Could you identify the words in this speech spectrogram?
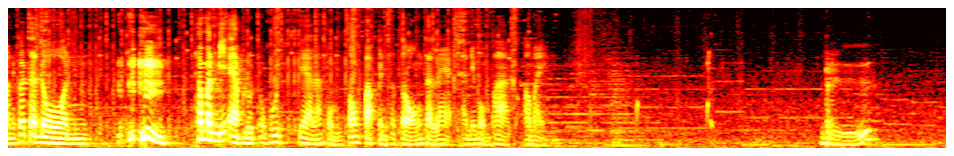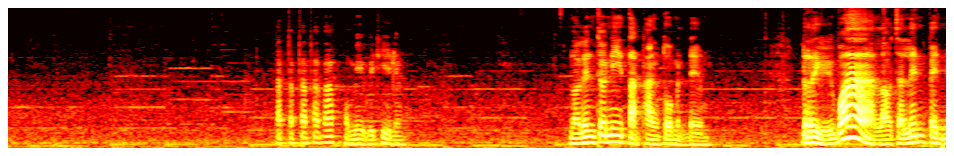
มันก็จะโดน ถ้ามันมีแอบหลุด โอ้โหแย่แล้วผมต้องปรับเป็นสตรองแต่แรก อันนี้ผมพลาด เอาใหม่ หรือแป๊บแป๊บแป๊บปั๊บผมมีวิธีหนึ่งเราเล่นเจ้าหนี้ตัดพังตัวเหมือนเดิม หรือว่าเราจะเล่นเป็น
